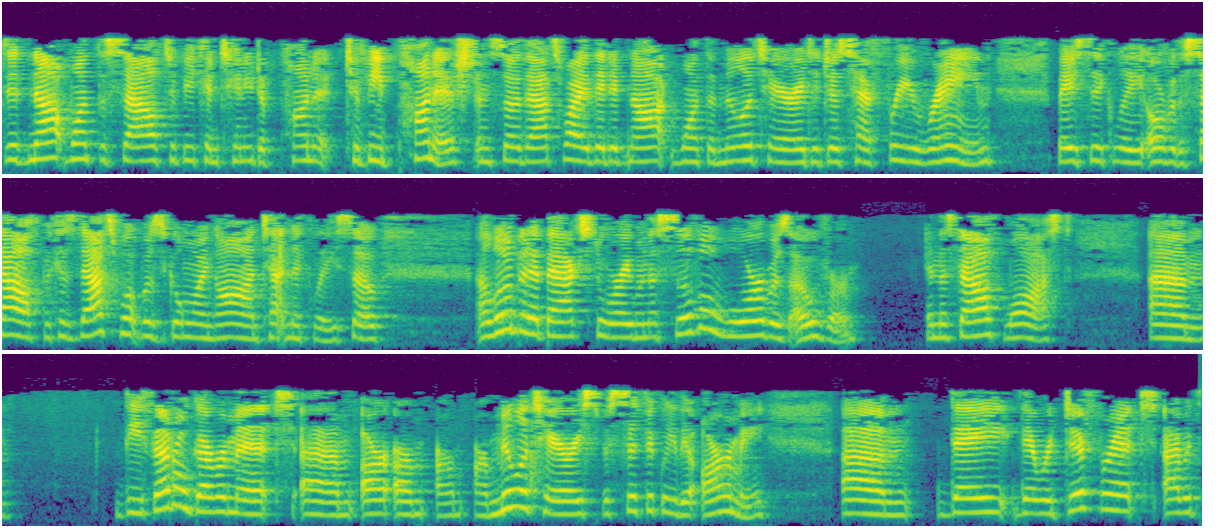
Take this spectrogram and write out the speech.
did not want the South to be continued to punish, to be punished, and so that's why they did not want the military to just have free reign, basically over the South, because that's what was going on technically. So, a little bit of backstory: when the Civil War was over, and the South lost, um, the federal government, um, our, our, our, our military, specifically the army, um, they there were different, I would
